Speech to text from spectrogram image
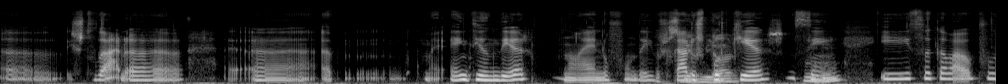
a estudar, a, a, entender, não é? No fundo, a buscar os melhor. porquês, sim. Uhum e isso acabava por,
